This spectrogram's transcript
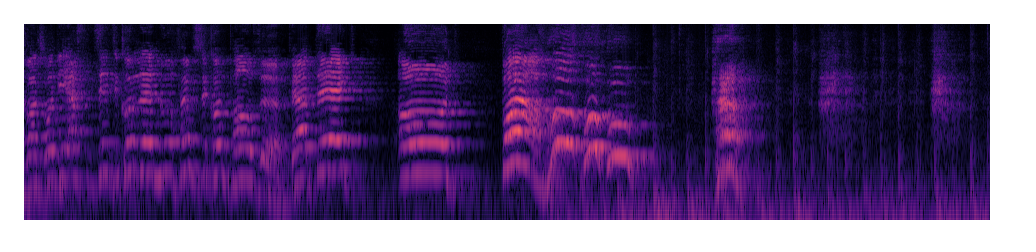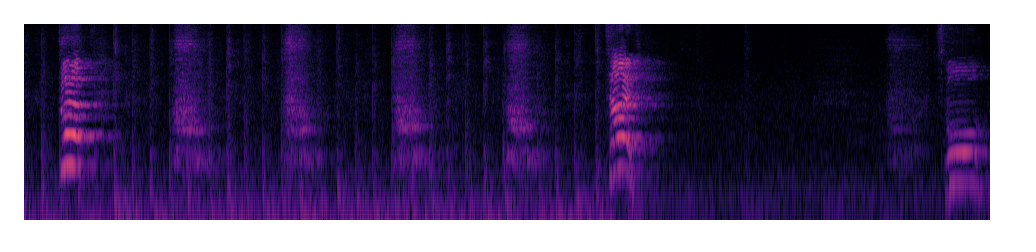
waren schon die ersten 10 Sekunden, nur 5 Sekunden Pause. Fertig und Feuer! Hu, hu, hu. Ha. Fünf. Zeit! 2,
